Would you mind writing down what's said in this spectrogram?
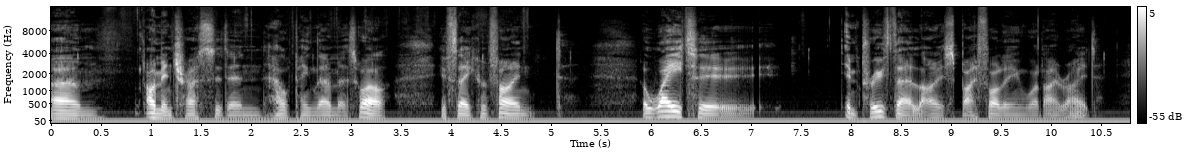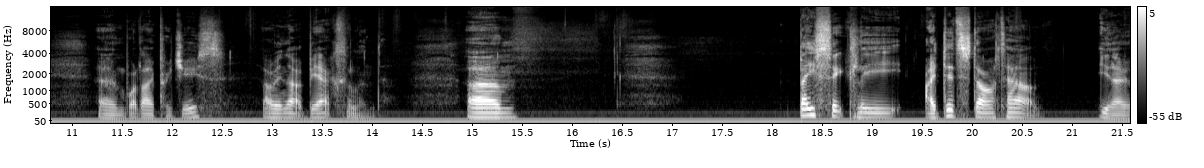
um, I'm interested in helping them as well. If they can find a way to improve their lives by following what I write and what I produce, I mean, that would be excellent. Um, basically, I did start out, you know,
